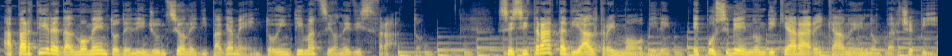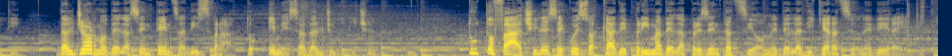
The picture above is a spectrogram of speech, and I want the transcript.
a partire dal momento dell'ingiunzione di pagamento o intimazione di sfratto. Se si tratta di altri immobili, è possibile non dichiarare i canoni non percepiti dal giorno della sentenza di sfratto emessa dal giudice. Tutto facile se questo accade prima della presentazione della dichiarazione dei redditi.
